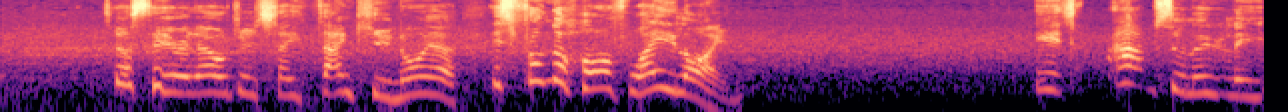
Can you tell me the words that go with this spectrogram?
Just hearing Eldridge say thank you, Neuer. It's from the halfway line. It's absolutely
